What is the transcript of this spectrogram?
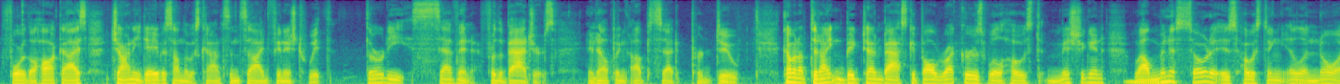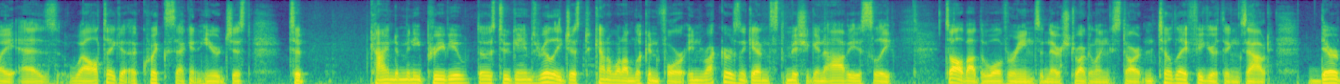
for the Hawkeyes. Johnny Davis on the Wisconsin side finished with 37 for the Badgers in helping upset Purdue. Coming up tonight in Big Ten basketball, Rutgers will host Michigan, while Minnesota is hosting Illinois as well. I'll take a, quick second here just to kind of mini preview those two games. Really, just kind of what I'm looking for. In Rutgers against Michigan, obviously, it's all about the Wolverines and their struggling start until they figure things out. They're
